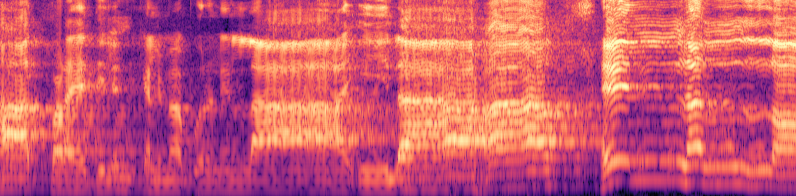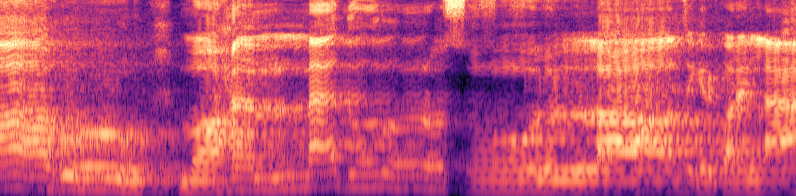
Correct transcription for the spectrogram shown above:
হাত বাড়ায় দিলেন, কালিমা পড়লেন, লা মোহাম্মদুর রসুল্লাহ জিকির করেন লা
